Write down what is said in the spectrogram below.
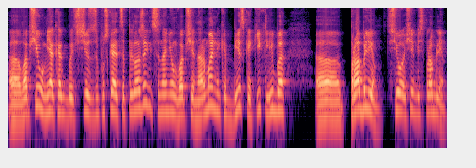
Э, вообще у меня как бы все запускается приложение на нем вообще нормальненько, без каких-либо э, проблем. Все вообще без проблем.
